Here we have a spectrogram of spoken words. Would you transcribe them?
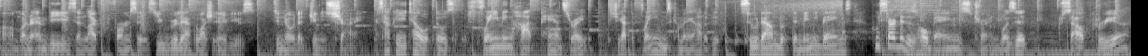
um, on MVs and live performances. You really have to watch the interviews to know that Jinny's shy. Because how can you tell with those flaming hot pants, right? She got the flames coming out of it. Soodam with the mini bangs. Who started this whole bangs trend? Was it South Korea?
